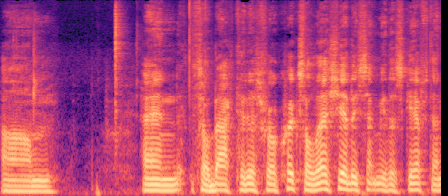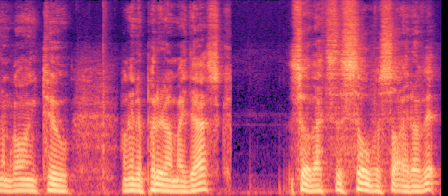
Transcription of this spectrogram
Um, and so back to this real quick. So last year they sent me this gift and I'm going to, I'm going to put it on my desk. So that's the silver side of it.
